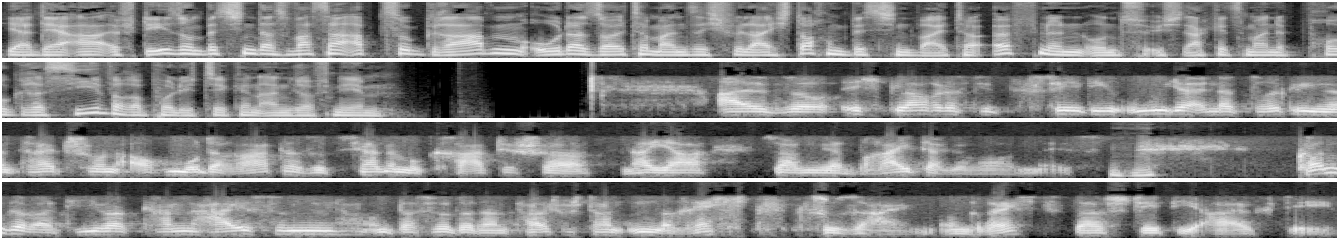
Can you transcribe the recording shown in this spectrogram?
ja der AfD so ein bisschen das Wasser abzugraben, oder sollte man sich vielleicht doch ein bisschen weiter öffnen und ich sage jetzt mal eine progressivere Politik in Angriff nehmen? Also ich glaube, dass die CDU ja in der zurückliegenden Zeit schon auch moderater, sozialdemokratischer, naja, sagen wir, breiter geworden ist. Mhm. Konservativer kann heißen, und das wird dann falsch verstanden, rechts zu sein. Und rechts, da steht die AfD.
